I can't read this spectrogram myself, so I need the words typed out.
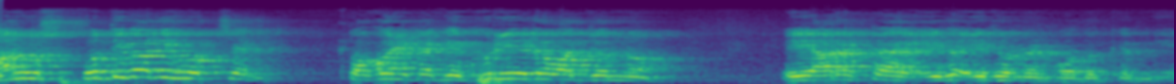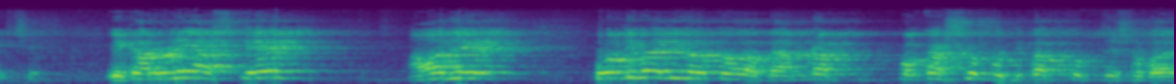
মানুষ প্রতিবাদী হচ্ছেন, তখন এটাকে ঘুরিয়ে দেওয়ার জন্য এই আর একটা এই ধরনের পদক্ষেপ নিয়েছে। এ কারণে আজকে আমাদের প্রতিবাদী হতে হবে আমরা প্রকাশ্য প্রতিবাদ করতে সবাই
